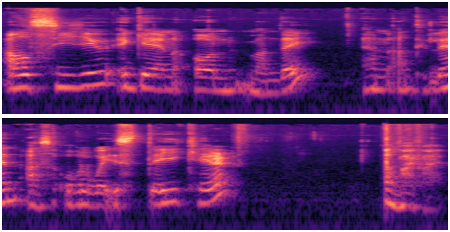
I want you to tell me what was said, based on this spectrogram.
I'll see you again on monday. And until then as always take care and bye bye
